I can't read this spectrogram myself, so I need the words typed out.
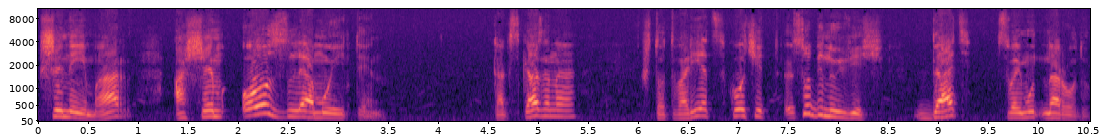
Шинеймар, Ашем озля муитен. Как сказано, что Творец хочет особенную вещь дать своему народу.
